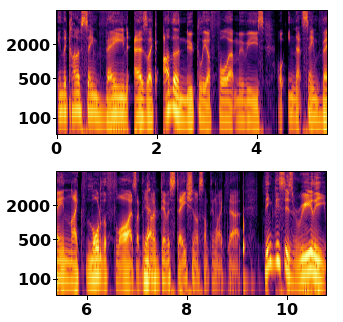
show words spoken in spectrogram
in the kind of same vein as like other nuclear fallout movies or in that same vein like Lord of the Flies, like the Yeah. kind of devastation or something like that. I think this is really,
